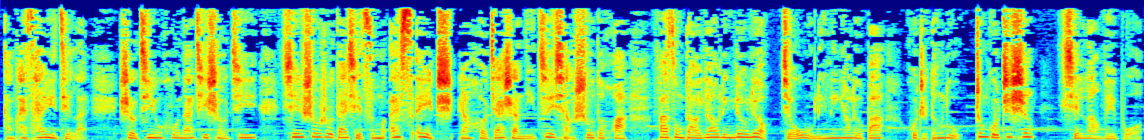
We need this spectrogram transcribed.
赶快参与进来！手机用户拿起手机，先输入大写字母 S H，然后加上你最想说的话，发送到幺零六六九五零零幺六八，或者登录中国之声新浪微博。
